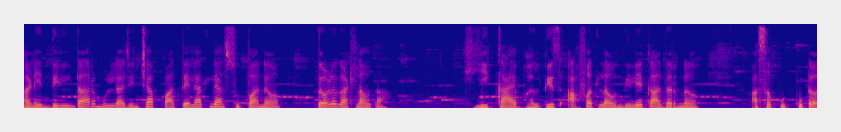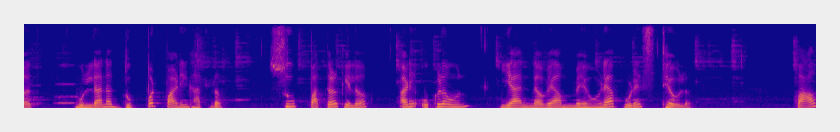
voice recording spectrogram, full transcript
आणि दिलदार मुल्लाजींच्या पातेल्यातल्या सुपानं तळ गाठला होता. ही काय भलतीच आफत लावून दिली कादरनं. असं पुटपुटत मुलांना दुप्पट पाणी घातलं सूप पातळ केलं आणि उकळवून या नव्या मेहण्यापुढेच ठेवलं. पाव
